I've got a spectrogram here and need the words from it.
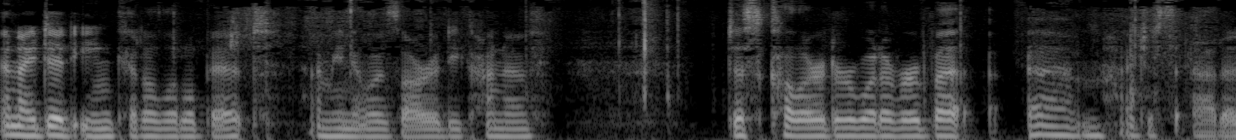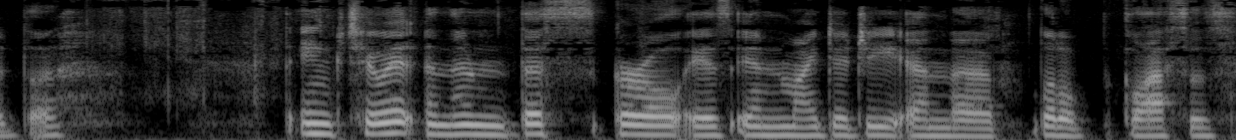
And I did ink it a little bit. I mean, it was already kind of discolored or whatever, but um, I just added the, the ink to it. And then this girl is in my Digi and the little glasses.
